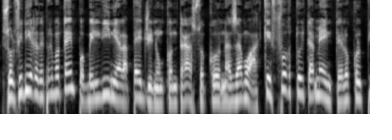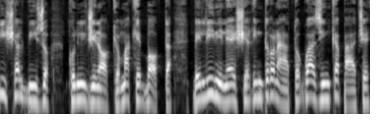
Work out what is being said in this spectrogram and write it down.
Sul finire del primo tempo Bellini alla peggio in un contrasto con Asamoah che fortuitamente lo colpisce al viso con il ginocchio, ma che botta! Bellini ne esce rintronato, quasi incapace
